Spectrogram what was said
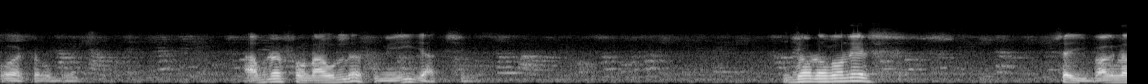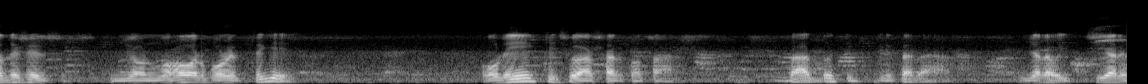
ও একরকম বলছে। আমরা সোনা উল্লাস শুনেই যাচ্ছি। জনগণের সেই বাংলাদেশের জন্ম হওয়ার পরের থেকে অনেক কিছু আসার কথা রাজনৈতিক নেতারা, যারা ওই চেয়ারে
